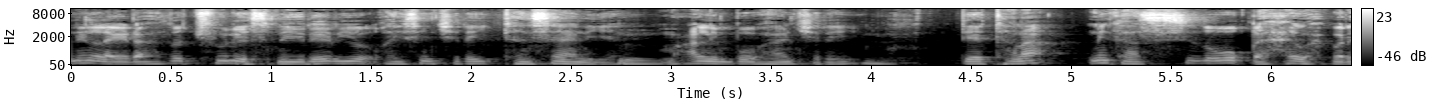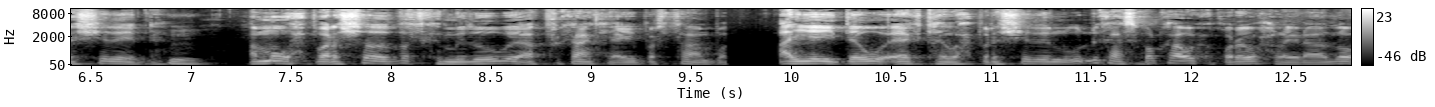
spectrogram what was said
Nin la yidhaahdo julius nairerio haysan jiray tanzania macalin buu ahaan jiray. Deetana ninkaas siduu u qeexay waxbarashadeenna ama waxbarashada dadka midoobay afrikaanka ay bartaanba. Ayay dee u eeg tahay waxbarashadeenu. Ninkaas kolkaa wuxuu qoray waxa la yidhaahdo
